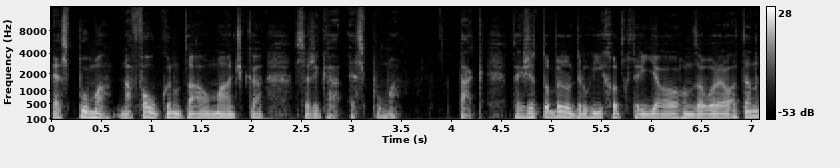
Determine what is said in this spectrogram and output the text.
espuma, nafouknutá omáčka se říká espuma. Tak, takže to byl druhý chod, který dělal Honza Vorel a ten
